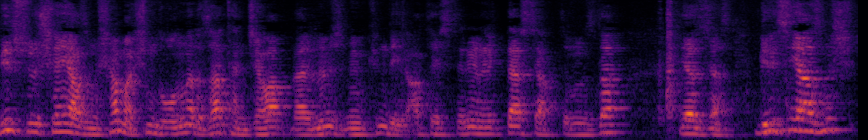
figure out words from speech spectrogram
Bir sürü şey yazmış ama şimdi onlara zaten cevap vermemiz mümkün değil. Ateistlere yönelik ders yaptığımızda yazacağız. Birisi yazmış.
